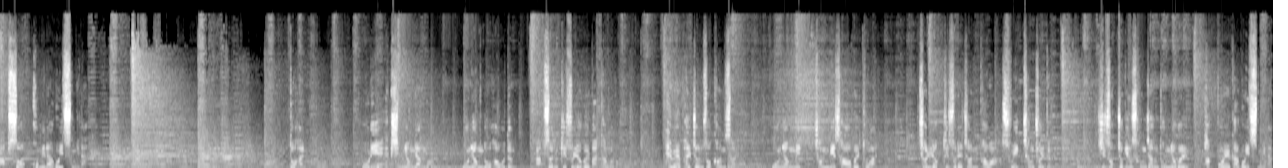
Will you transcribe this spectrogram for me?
앞서 고민하고 있습니다. 또한 우리의 핵심 역량과 운영 노하우 등 앞선 기술력을 바탕으로 해외 발전소 건설, 운영 및 정비 사업을 통한 전력 기술의 전파와 수익 창출 등 지속적인 성장 동력을 확보해 가고 있습니다.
